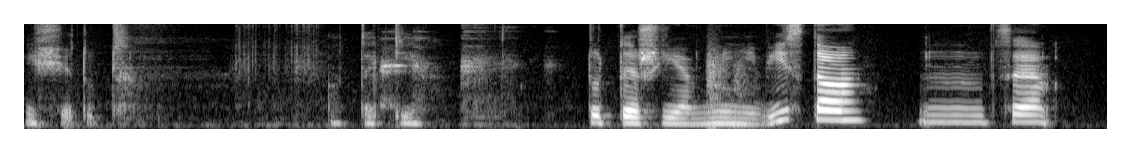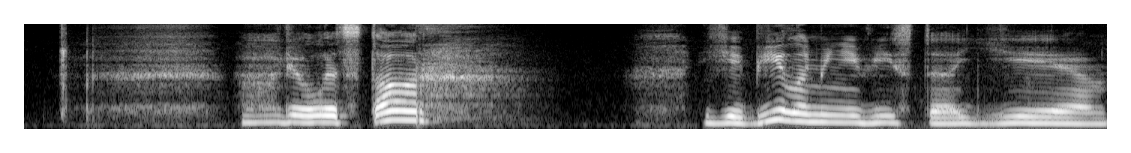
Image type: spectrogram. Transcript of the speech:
І ще тут от. Тут теж є міні-віста. Це Violet Star. Є біла міні-віста, є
